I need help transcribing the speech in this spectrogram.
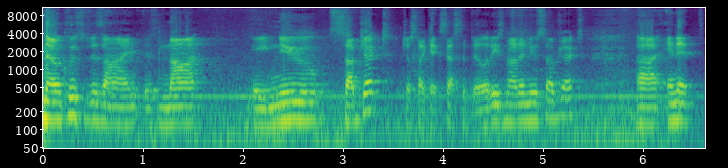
Now, inclusive design is not a new subject, just like accessibility is not a new subject, uh, and it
